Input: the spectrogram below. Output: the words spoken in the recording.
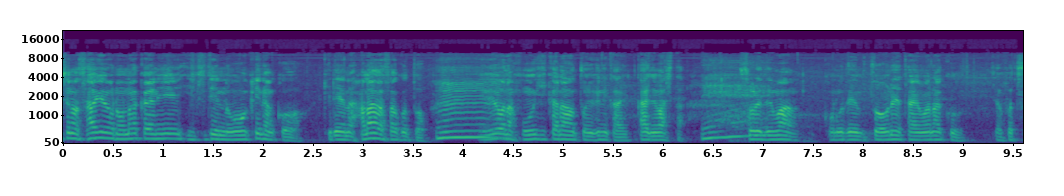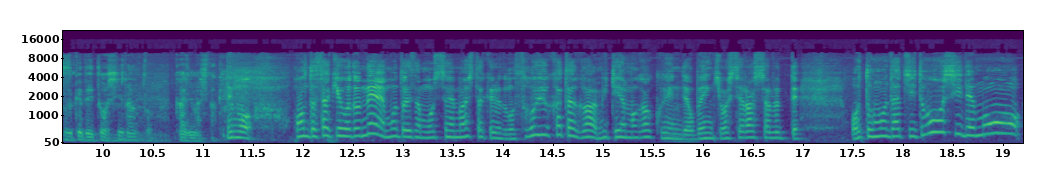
道な作業の中に一輪の大きなこう綺麗な花が咲くというような雰囲気かなというふうに感じました、え。ー、それでまあこの伝統をね絶え間なくやっぱ続けていってほしいなと感じました。でも本当先ほどね本井さんもおっしゃいましたけれどもそういう方が三手山学園でお勉強してらっしゃるってお友達同士でも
